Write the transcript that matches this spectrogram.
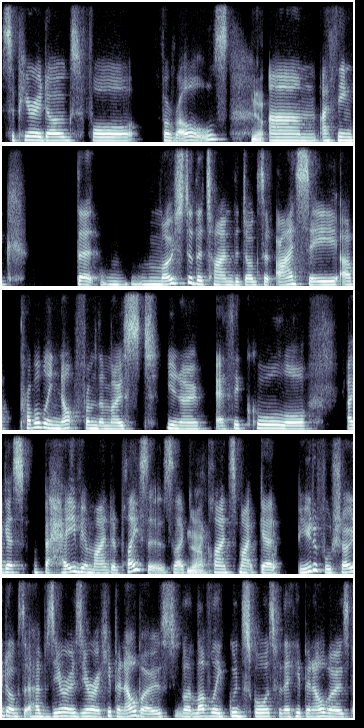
superior dogs for for roles. Yeah. Um, I think that most of the time the dogs that I see are probably not from the most, you know, ethical or I guess behavior minded places. Like yeah. my clients might get beautiful show dogs that have zero zero hip and elbows, lovely good scores for their hip and elbows,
